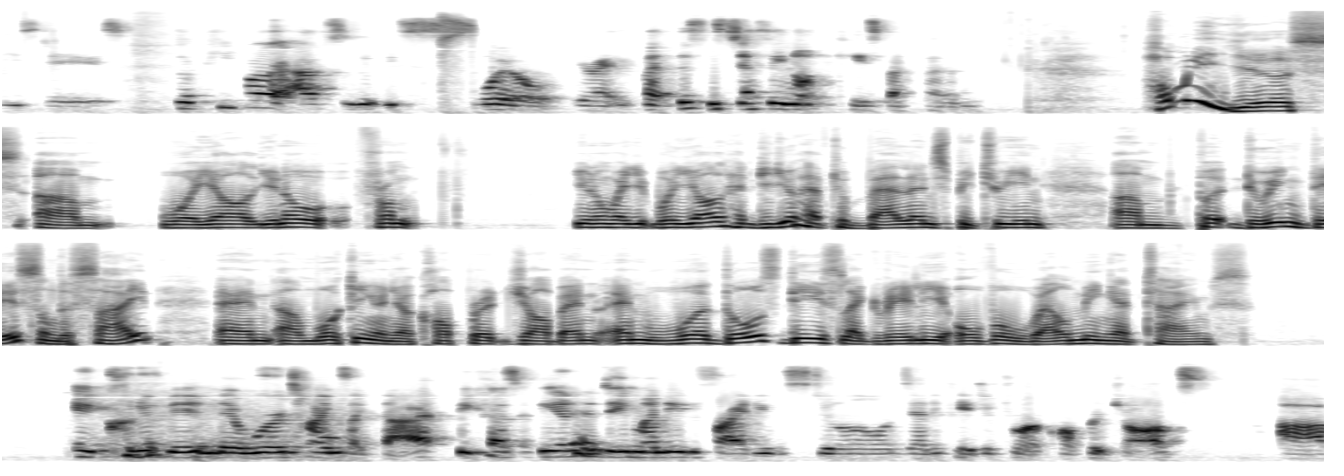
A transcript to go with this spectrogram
these days. So people are absolutely spoiled, right? But this was definitely not the case back then. How many years um, were y'all, you know, from you know, were, you, were y'all did you have to balance between um, doing this on the side and um, working on your corporate job, and and were those days like really overwhelming at times? It could have been there were times like that because at the end of the day monday to friday was still dedicated to our corporate jobs uh,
